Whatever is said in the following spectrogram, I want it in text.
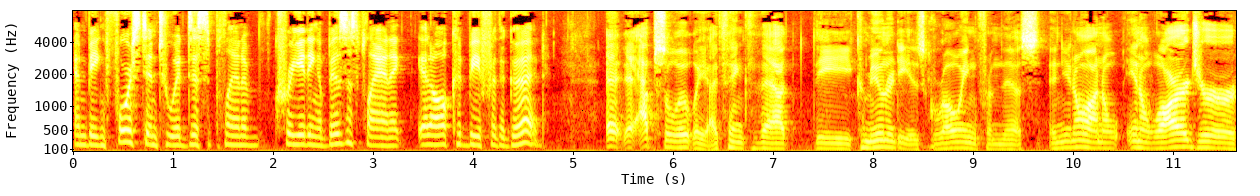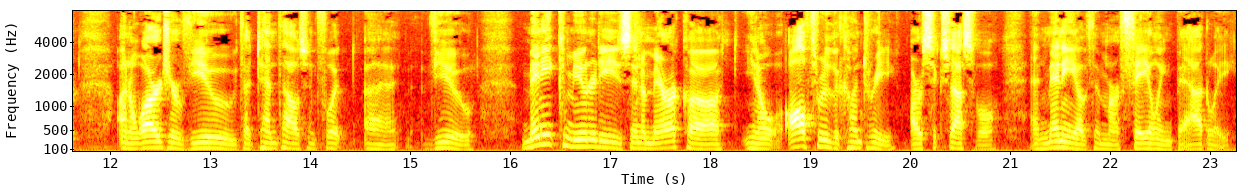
and being forced into a discipline of creating a business plan, it, it all could be for the good. Absolutely. I think that the community is growing from this. And, you know, on a, in a larger, on a larger view, the 10,000 foot uh, view, many communities in America, you know, all through the country are successful, and many of them are failing badly.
